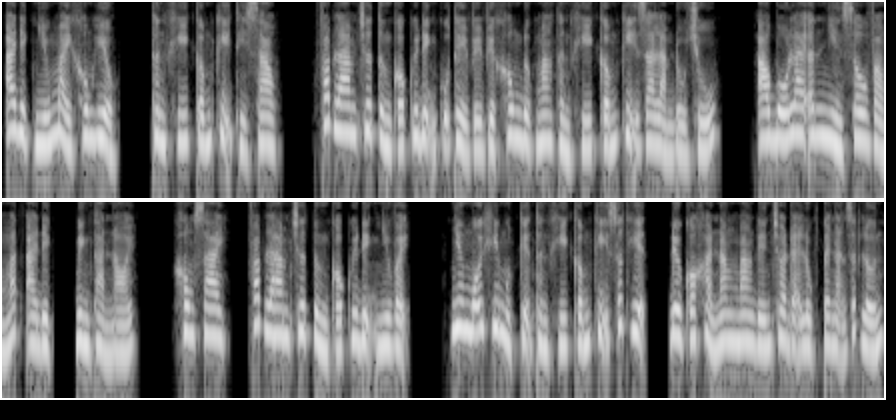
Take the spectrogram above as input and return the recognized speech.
Ai địch nhíu mày không hiểu, thần khí cấm kỵ thì sao? Pháp lam chưa từng có quy định cụ thể về việc không được mang thần khí cấm kỵ ra làm đồ chú. Áo bố lai ân nhìn sâu vào mắt ai địch, bình thản nói, không sai, pháp lam chưa từng có quy định như vậy. Nhưng mỗi khi một kiện thần khí cấm kỵ xuất hiện, đều có khả năng mang đến cho đại lục tai nạn rất lớn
